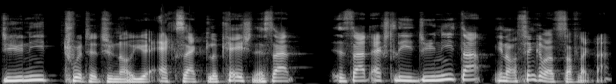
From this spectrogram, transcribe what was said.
Do you need Twitter to know your exact location? Is that is that actually do you need that? You know, think about stuff like that.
